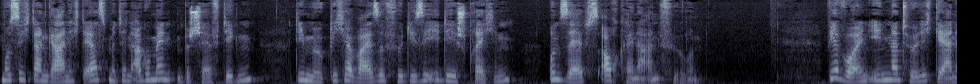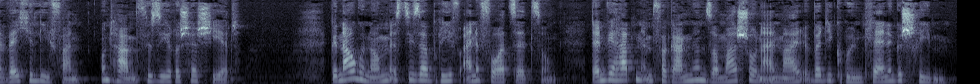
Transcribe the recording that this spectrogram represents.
muss sich dann gar nicht erst mit den Argumenten beschäftigen, die möglicherweise für diese Idee sprechen und selbst auch keine anführen. Wir wollen Ihnen natürlich gerne welche liefern und haben für Sie recherchiert. Genau genommen ist dieser Brief eine Fortsetzung, denn wir hatten im vergangenen Sommer schon einmal über die Grünpläne geschrieben.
